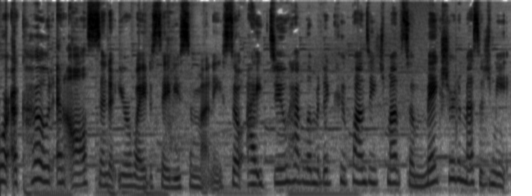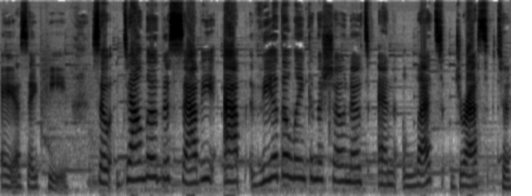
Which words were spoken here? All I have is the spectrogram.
for a code and I'll send it your way to save you some money. So I do have limited coupons each month, so make sure to message me ASAP. So download the Savvy app via the link in the show notes and let's dress to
